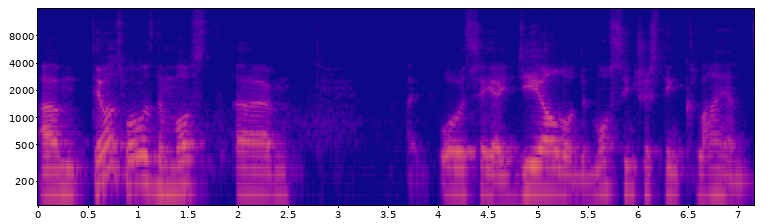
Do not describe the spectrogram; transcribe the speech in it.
um, tell us what was the most um, what would say ideal or the most interesting client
